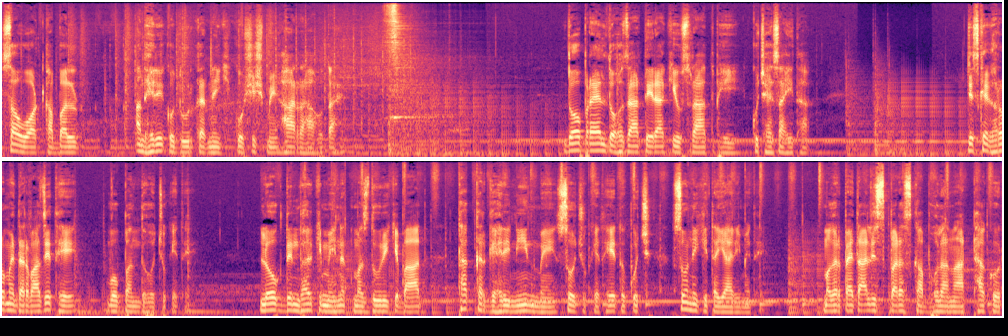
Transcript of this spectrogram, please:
सौ वॉट का बल्ब अंधेरे को दूर करने की कोशिश में हार रहा होता है। 2 अप्रैल 2013 की उस रात भी कुछ ऐसा ही था। जिसके घरों में दरवाजे थे, वो बंद हो चुके थे। लोग दिन भर की मेहनत मजदूरी के बाद थक कर गहरी नींद में सो चुके थे तो कुछ सोने की तैयारी में थे। मगर 45 बरस का भोलानाथ ठाकुर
